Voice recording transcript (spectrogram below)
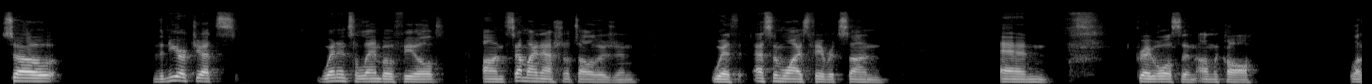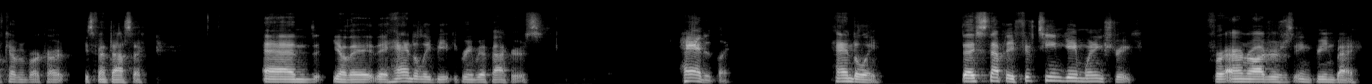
So the New York Jets went into Lambeau Field on semi-national television with SNY's favorite son and Greg Olsen on the call. Love Kevin Burkhardt. He's fantastic. And you know, they they handily beat the Green Bay Packers. Handedly. Handily. They snapped a 15 game winning streak for Aaron Rodgers in Green Bay.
